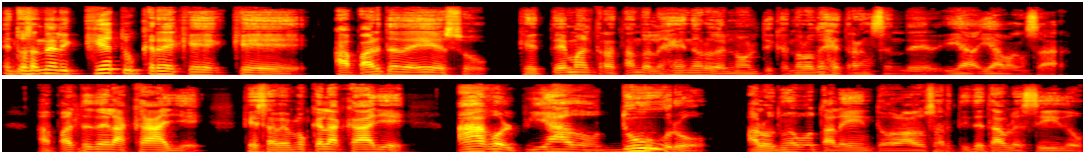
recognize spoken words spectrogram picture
Entonces, Nelly, ¿qué tú crees que, que aparte de eso, que esté maltratando el género del norte y que no lo deje trascender y, y avanzar? Aparte de la calle, que sabemos que la calle ha golpeado duro a los nuevos talentos, a los artistas establecidos.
